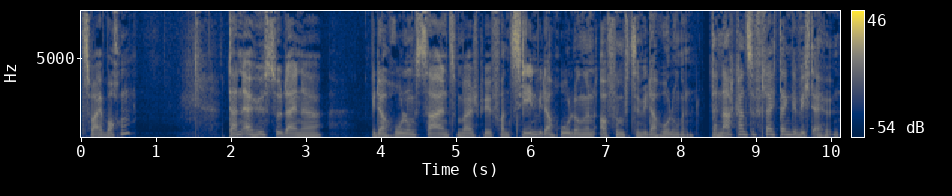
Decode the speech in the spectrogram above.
zwei Wochen. Dann erhöhst du deine Wiederholungszahlen zum Beispiel von 10 Wiederholungen auf 15 Wiederholungen. Danach kannst du vielleicht dein Gewicht erhöhen.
